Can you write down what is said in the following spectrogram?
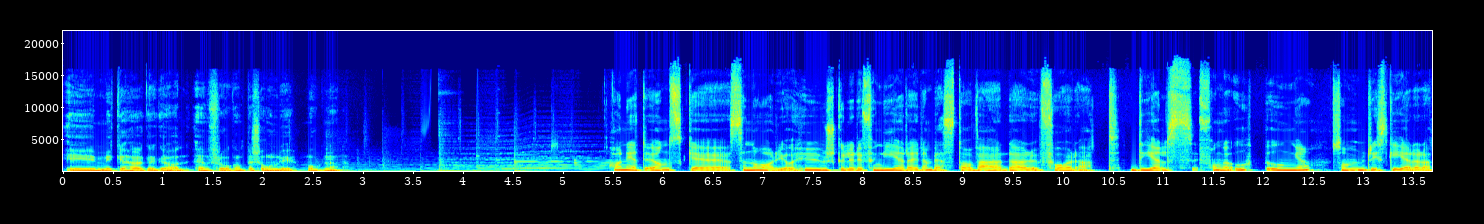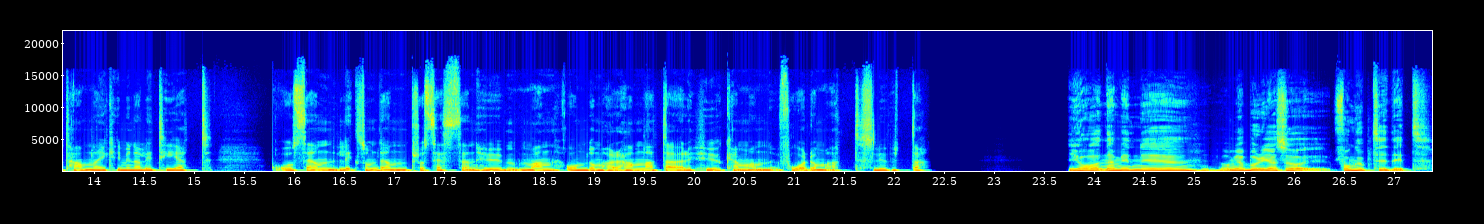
i mycket högre grad en fråga om personlig mognad. Har ni ett önskescenario? Hur skulle det fungera i den bästa av världar för att dels fånga upp unga som riskerar att hamna i kriminalitet och sen liksom den processen, hur man, om de har hamnat där, hur kan man få dem att sluta? Ja, nej men, eh, om jag börjar så fånga upp tidigt.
